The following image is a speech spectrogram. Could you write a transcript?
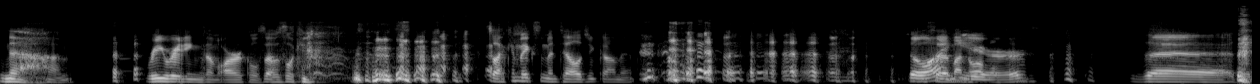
No, I'm rereading some articles I was looking at so I can make some intelligent comment. so Instead I of my hear that the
